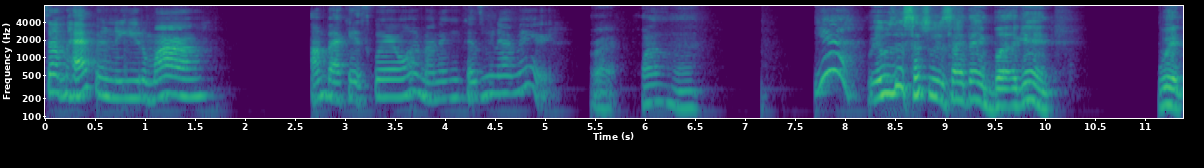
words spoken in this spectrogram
Something happened to you tomorrow, I'm back at square one, my nigga, because we not married. Right. Well, yeah. Yeah. It was essentially the same thing, but again, with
